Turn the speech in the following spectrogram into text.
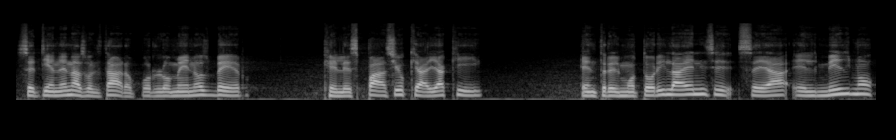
se tienden a soltar o por lo menos ver que el espacio que hay aquí entre el motor y la hélice sea el mismo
